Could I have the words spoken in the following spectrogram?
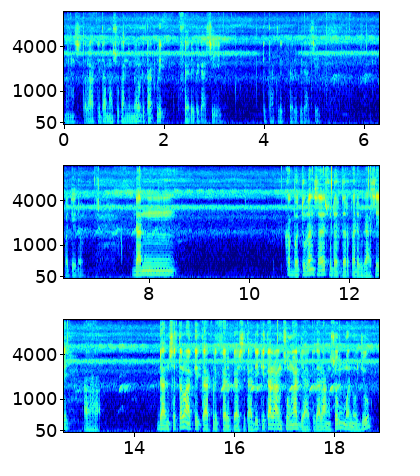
nah, setelah kita masukkan email kita klik verifikasi. Kita klik verifikasi. Seperti itu. Dan kebetulan saya sudah terverifikasi uh, dan setelah kita klik verifikasi tadi kita langsung aja kita langsung menuju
